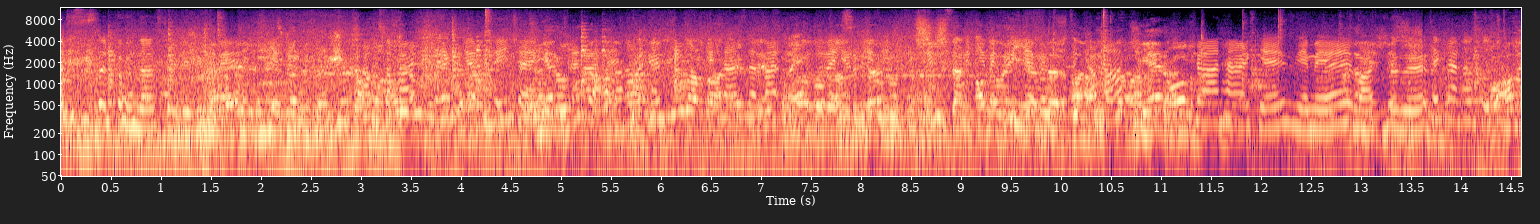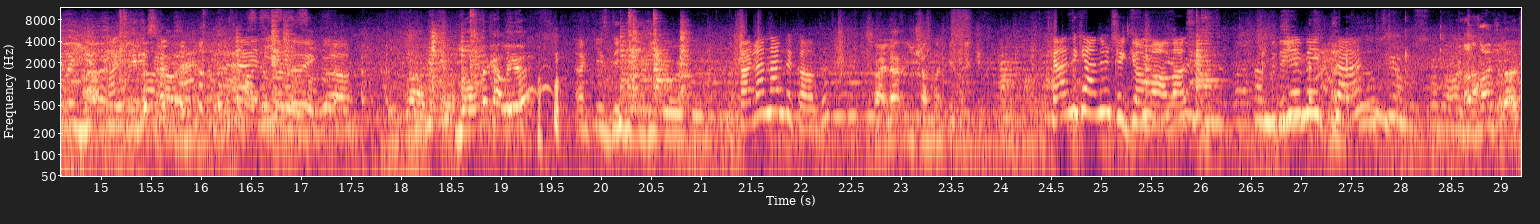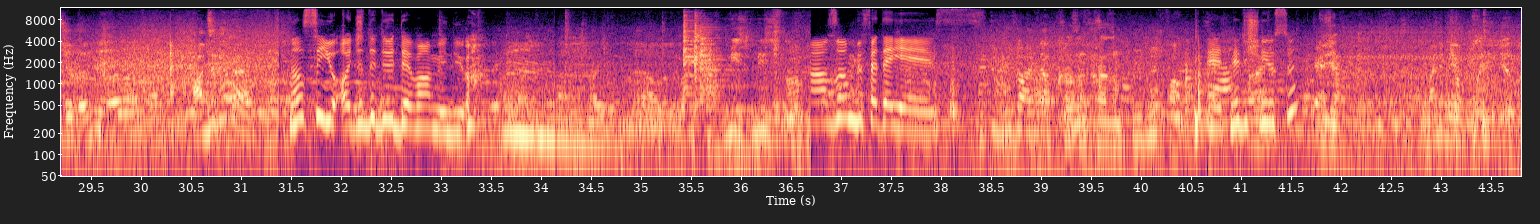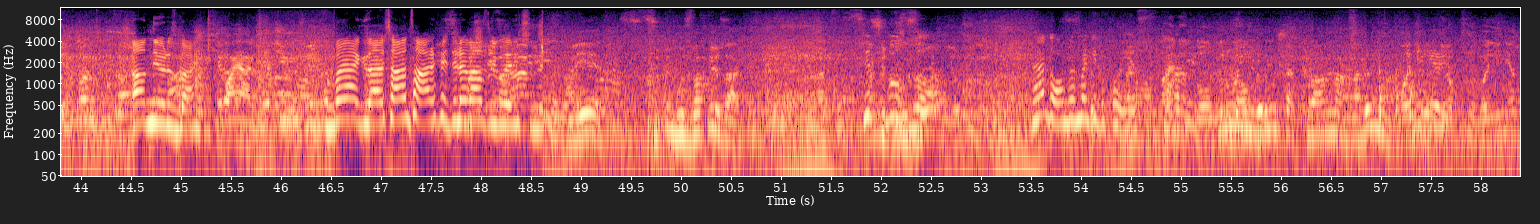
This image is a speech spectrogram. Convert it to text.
acısızları önden söyledim ve yedim. Ama bu sefer yarım değil çeyrek yedim herhalde. Bugün geçen sefer acılı ve yarım yediğimiz için sonraki yemekleri yememiştik ama şu an herkes yemeye başladı. Tekrardan tost. Alıyor yiyor. Güzel bir duygu. Yolda kalıyor. Herkes deli gibi yiyordu. Taylan nerede kaldı? Çaylar inşallah gelecek. Kendi kendimi çekiyorum vallahi. Yemekten. Acılı. Acılı. Acı değil mi? Nasıl yiyor? Acı dedi devam ediyor. Mis mis. Kazım büfedeyiz. Kazın kazın. Evet ne düşünüyorsun? Güzel. Yok. Anlıyoruz ben. Bayağı güzel. Bayağı güzel. Şu an tarif edilemez duygular içinde. Hayır. Sütü buz bakıyor zaten. Süt buzlu. Sen dondurma gibi koyuyorsun. Aynen doldurmuşlar kıvamını anladın mı? Vanilya yok mu? Vanilya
